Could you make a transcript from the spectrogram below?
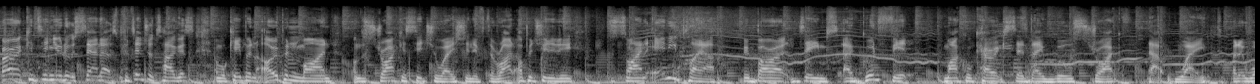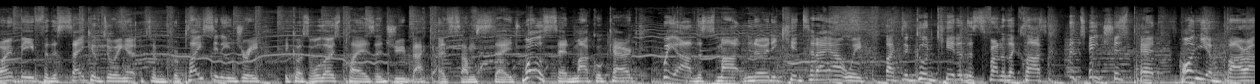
Boro continue to stand out as potential targets and will keep an open mind on the striker situation. If the right opportunity to sign any player who Boro deems a good fit, Michael Carrick said they will strike that way. But it won't be for the sake of doing it to replace an injury because all those players are due back at some stage. Well said, Michael Carrick. We are the smart, nerdy kid today, aren't we? Like the good kid at the front of the class, the teacher's pet on your Boro,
